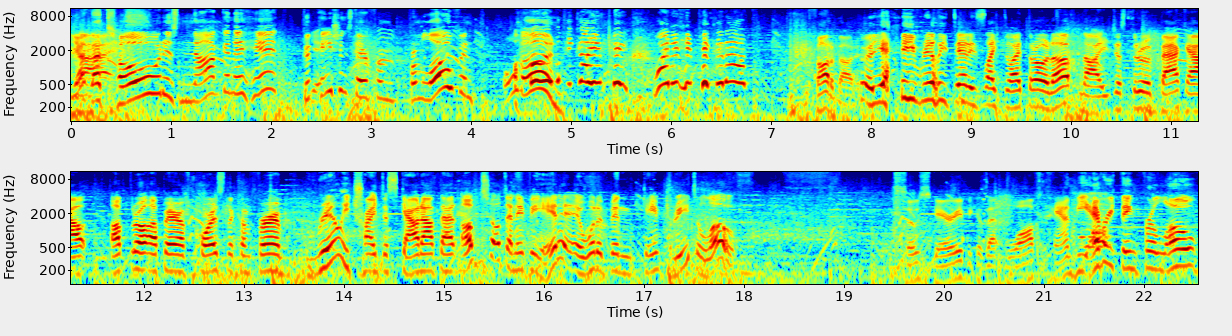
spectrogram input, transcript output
Yeah, that toad is not going to hit. Good Yeah. patience there from, from Loaf, and hold Oh on. my god, he why did he pick it up? He thought about it. Yeah, he really did. He's like, do I throw it up? Nah, he just threw it back out. Up throw, up air, of course, to confirm. Really tried to scout out that up tilt, and if he hit it, it would have been game three to Loaf. So scary because that waft can be oh. everything for Loaf.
